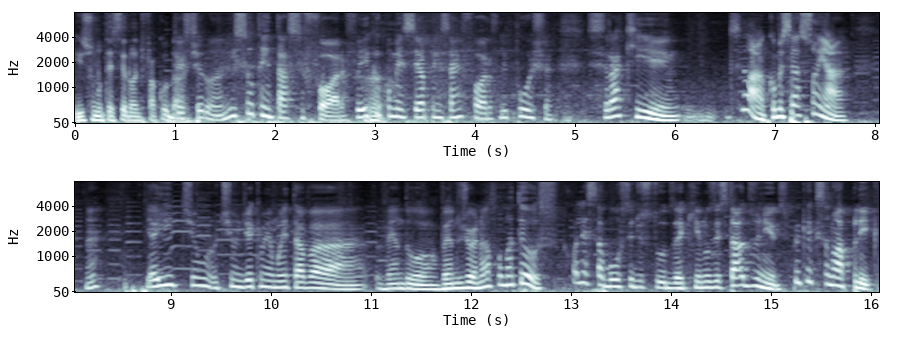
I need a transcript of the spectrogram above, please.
Isso no terceiro ano de faculdade. Terceiro ano. E se eu tentasse fora? Foi aí ah. que eu ah. comecei a pensar em fora. Eu falei, poxa, será que. Sei lá, comecei a sonhar. Né? E aí tinha um, tinha um dia que minha mãe estava vendo, vendo o jornal e falou, Matheus, olha essa bolsa de estudos aqui nos Estados Unidos, por que, que você não aplica?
